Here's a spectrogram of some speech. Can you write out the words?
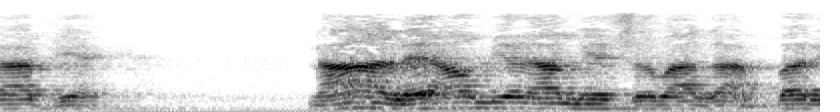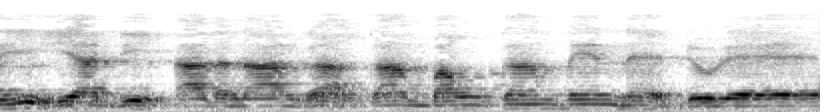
ကားဖြင့် နားလဲအောင်ပြရမေဆိုပါကပရိယတိသာသနာကကံပေါင်းကံသင်းနဲ့တူတယ်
